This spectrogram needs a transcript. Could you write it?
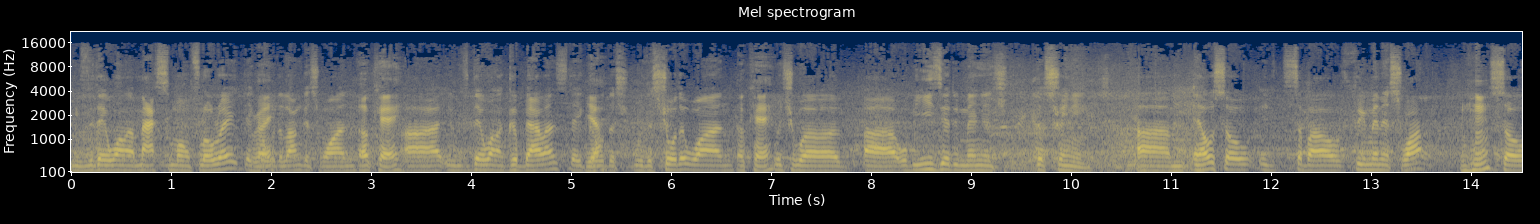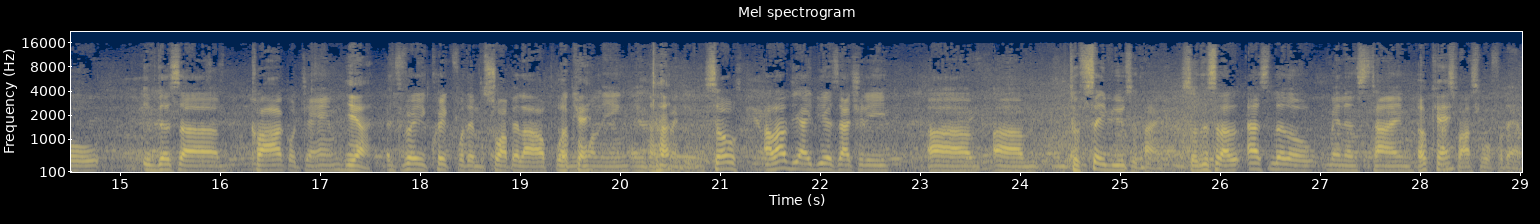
if they want a maximum flow rate, they right. go with the longest one. Okay. Uh, if they want a good balance, they yeah. go the, with the shorter one. Okay. Which will uh, will be easier to manage the stringing. Um, and also, it's about three minute swap. Mm-hmm. So if there's a clog or jam, yeah, it's very quick for them to swap it out, put okay. a new one in, and uh-huh. So a lot of the ideas actually um, um, to save user time. So this is as little maintenance time okay. as possible for them.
